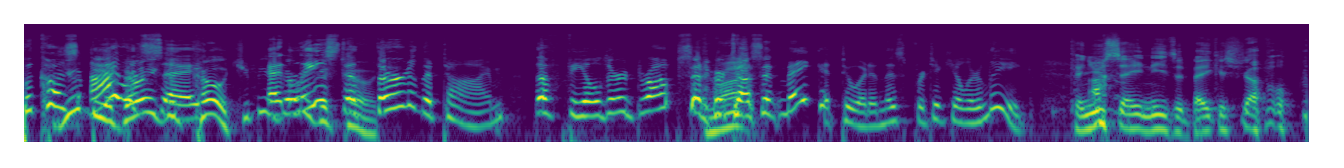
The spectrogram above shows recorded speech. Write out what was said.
because You'd be a I very would good say coach. You'd be a at very good least a coach. third of the time the fielder drops it or Right. doesn't make it to it in this particular league. Can you uh, say he needs a baker shovel?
